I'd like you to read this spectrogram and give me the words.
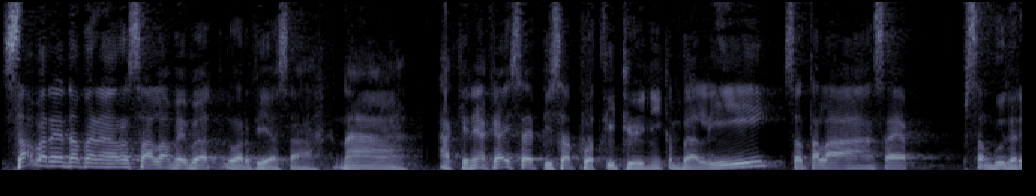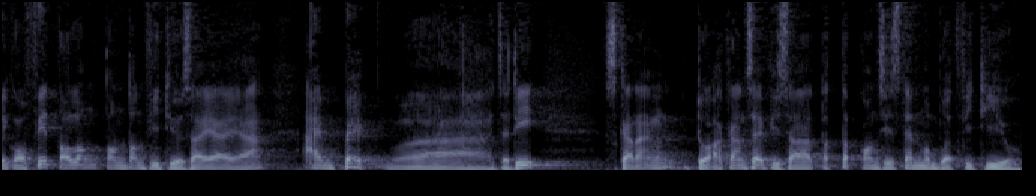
Sahabat entrepreneur, salam hebat luar biasa. Nah, akhirnya guys saya bisa buat video ini kembali setelah saya sembuh dari COVID. Tolong tonton video saya ya. I'm back. Wah, jadi sekarang doakan saya bisa tetap konsisten membuat video.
